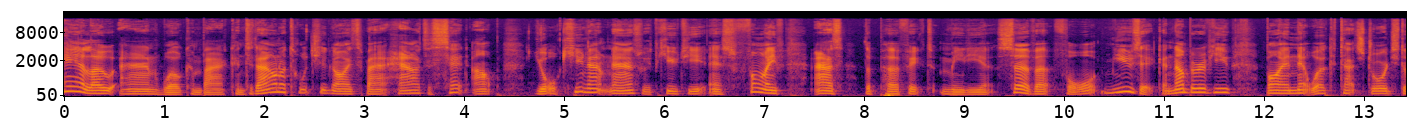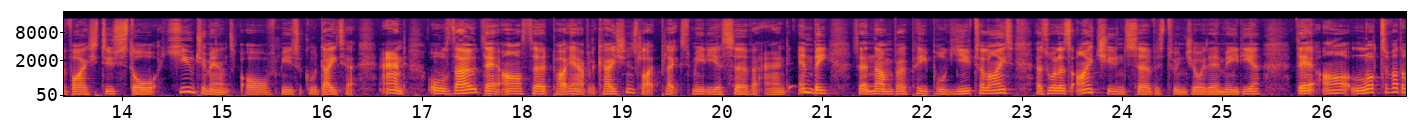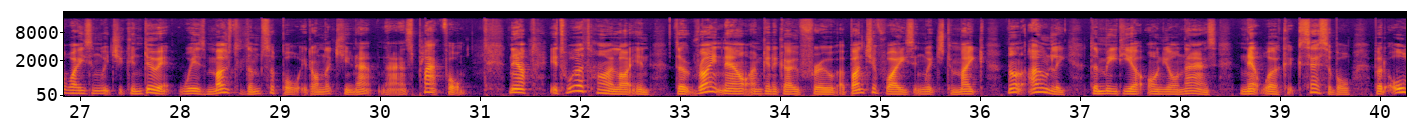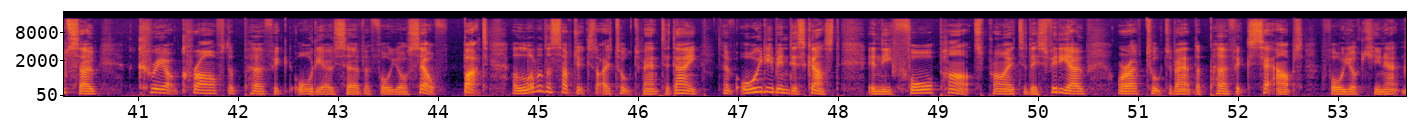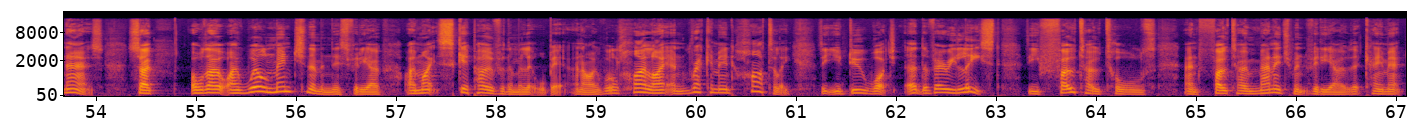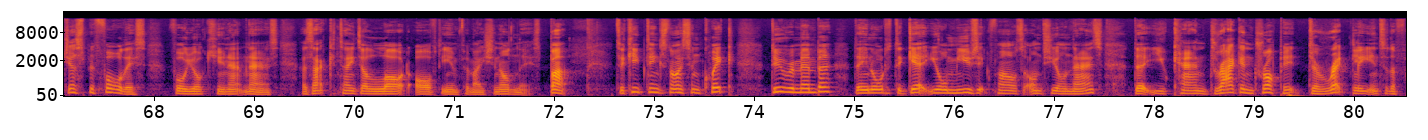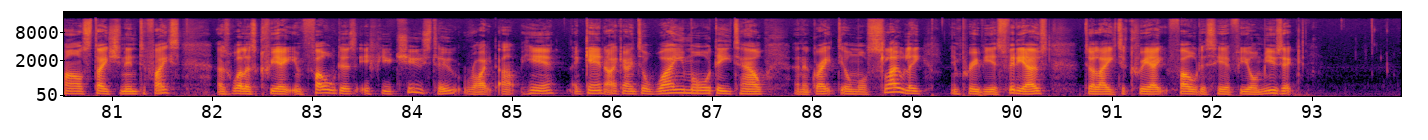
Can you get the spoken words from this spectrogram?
Hello and welcome back. And today I want to talk to you guys about how to set up your QNAP NAS with QTS5 as the perfect media server for music. A number of you buy a network attached storage device to store huge amounts of musical data and although there are third-party applications like Plex Media Server and Emby that a number of people utilize as well as iTunes servers to enjoy their media, there are lots of other ways in which you can do it with most of them supported on the QNAP NAS platform. Now it's worth highlighting that right now I'm going to go through a bunch of ways in which to make not only the media on your NAS network accessible, but also craft the perfect audio server for yourself. But a lot of the subjects that I talked about today have already been discussed in the four parts prior to this video where I've talked about the perfect setups for your QNAP NAS. So Although I will mention them in this video, I might skip over them a little bit and I will highlight and recommend heartily that you do watch at the very least the photo tools and photo management video that came out just before this for your QNAP NAS as that contains a lot of the information on this. But to keep things nice and quick, do remember that in order to get your music files onto your NAS, that you can drag and drop it directly into the file station interface, as well as creating folders if you choose to, right up here. Again, I go into way more detail and a great deal more slowly in previous videos to allow you to create folders here for your music.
